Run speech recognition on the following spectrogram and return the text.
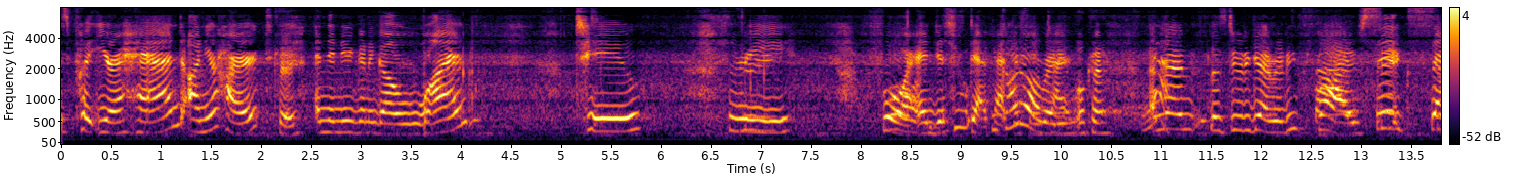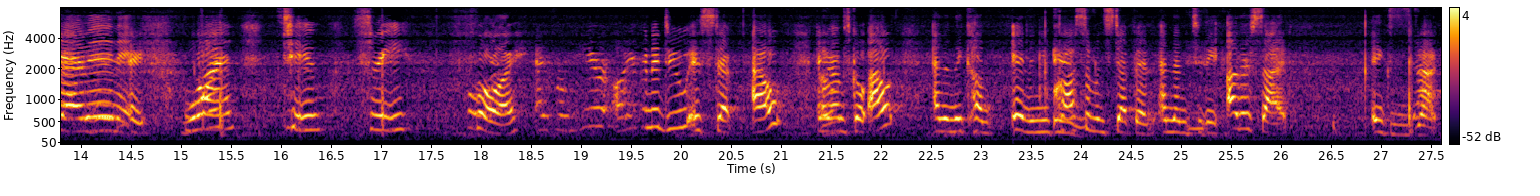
is put your hand on your heart. Okay. And then you're gonna go one, two, three, four, and just You- step you at got the it same already. time. Okay. And then let's do it again. Ready? Five, six, seven, eight. One, two, three, four. And from here, all you're gonna do is step out, and your oh. arms go out, and then they come in, and you cross them and step in, and then to the other side. Exact.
